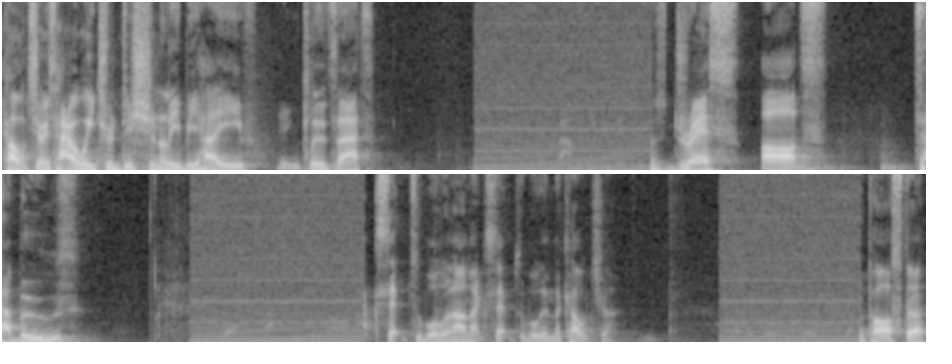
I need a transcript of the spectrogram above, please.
Culture is how we traditionally behave. It includes that. Dress, arts, taboos, acceptable and unacceptable in the culture. A pastor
